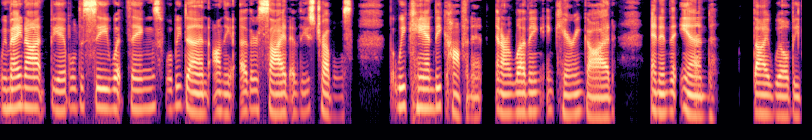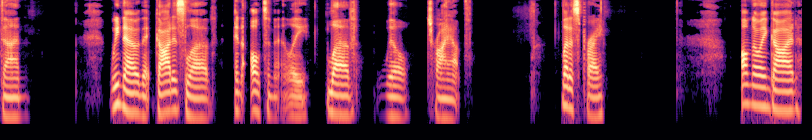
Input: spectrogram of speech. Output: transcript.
We may not be able to see what things will be done on the other side of these troubles, but we can be confident in our loving and caring God, and in the end, thy will be done. We know that God is love, and ultimately, love will triumph. Let us pray. All knowing God,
